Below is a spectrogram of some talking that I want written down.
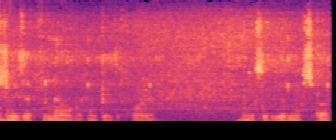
just leave that for now. We're to build the fire. Looks like a good enough spot.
